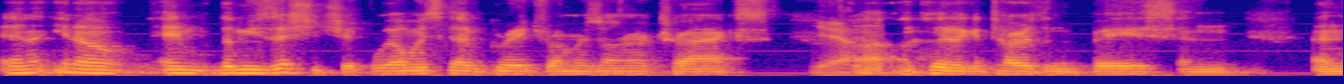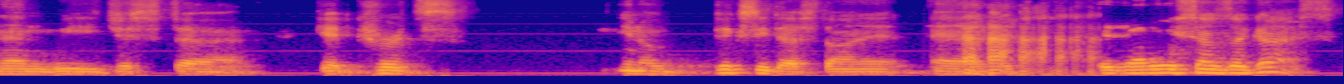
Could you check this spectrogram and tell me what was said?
And you know, and the musicianship. We always have great drummers on our tracks. Yeah. Uh, I play the guitars and the bass, and and then we just uh, get Kurt's, you know, pixie dust on it, and it, it always sounds like us.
